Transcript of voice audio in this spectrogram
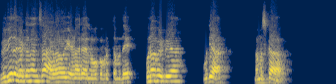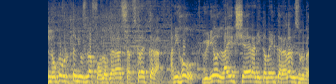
विविध घटनांचा आढावा घेणाऱ्या लोकवृत्तमध्ये पुन्हा भेटूया. उद्या. नमस्कार. लोकवृत्त न्यूजला फॉलो करा सबस्क्राईब करा आणि हो व्हिडिओ लाईक शेअर आणि कमेंट करायला विसरू नका.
